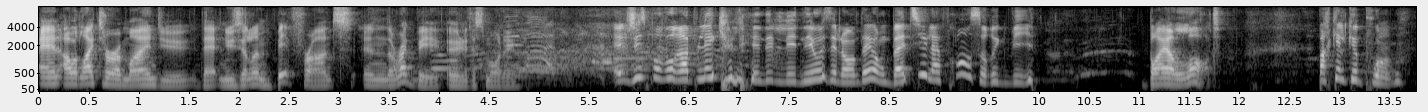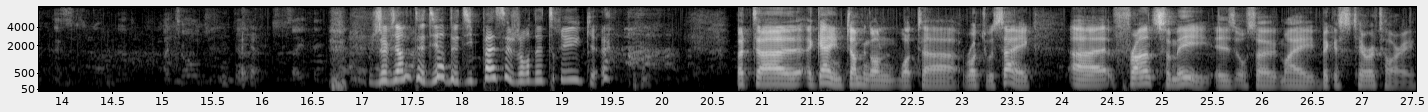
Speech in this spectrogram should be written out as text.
And I would like to remind you that New Zealand beat France in the rugby early this morning. Et juste pour vous rappeler que les, les Néo-Zélandais ont battu la France au rugby. By a lot. Par quelques points. Je viens de te dire, ne dis pas ce genre de truc. But uh, again, jumping on what uh, Roger was saying, uh, France for me is also my biggest territory.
